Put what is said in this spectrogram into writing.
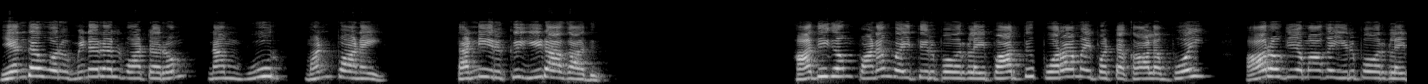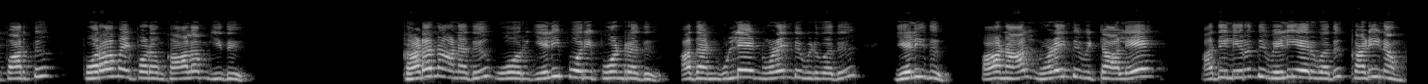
எந்த ஒரு மினரல் வாட்டரும் நம் ஊர் மண்பானை தண்ணீருக்கு ஈடாகாது. அதிகம் பணம் வைத்திருப்பவர்களை பார்த்து பொறாமைப்பட்ட காலம் போய் ஆரோக்கியமாக இருப்பவர்களை பார்த்து பொறாமைப்படும் காலம் இது. கடனானது ஓர் எலிப்பொறி போன்றது. அதன் உள்ளே நுழைந்து விடுவது எளிது. ஆனால் நுழைந்து விட்டாலே அதிலிருந்து வெளியேறுவது கடினம்.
